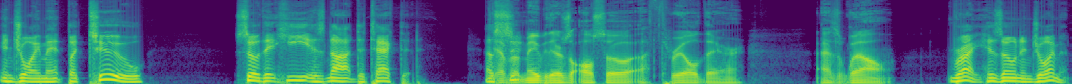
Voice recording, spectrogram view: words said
enjoyment, but two so that he is not detected. Now, yeah, but maybe there's also a thrill there as well. right, his own enjoyment.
